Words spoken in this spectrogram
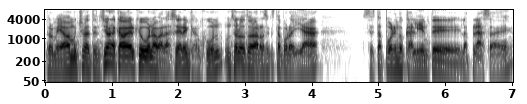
pero me llama mucho la atención. Acaba de ver que hubo una balacera en Cancún. Un saludo a toda la raza que está por allá. Se está poniendo caliente la plaza, ¿eh?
